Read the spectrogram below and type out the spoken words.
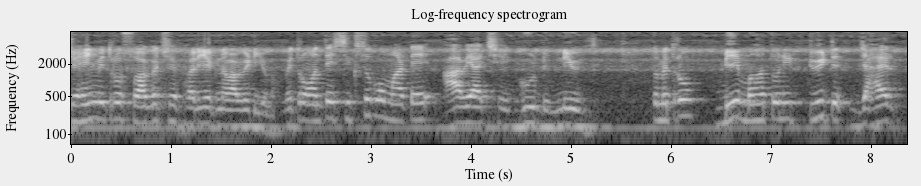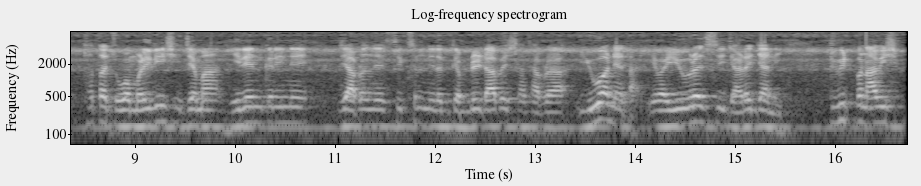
જય હિન્દ મિત્રો, સ્વાગત છે ફરી એક નવા વિડીયોમાં. મિત્રો, અંતે શિક્ષકો માટે આવ્યા છે ગુડ ન્યૂઝ તો મિત્રો, બે મહત્વની ટ્વીટ જાહેર થતા જોવા મળી રહી છે, જેમાં હિરેન કરીને જે આપણને શિક્ષણની લગતી અપડેટ આપે છે, સાથે આપણા યુવા નેતા એવા યુવરાજસિંહ જાડેજાની ટ્વીટ પણ આવી છે.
